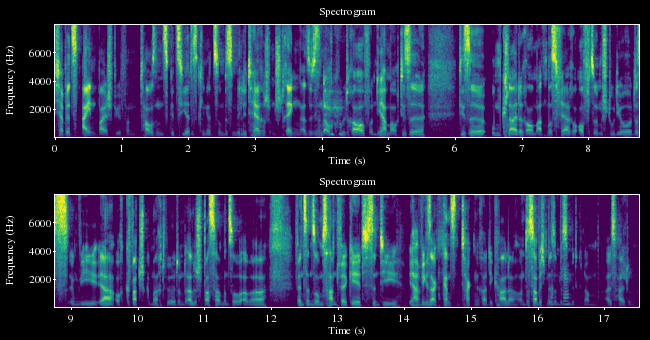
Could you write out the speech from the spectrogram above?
ich habe jetzt ein Beispiel von tausend skizziert, das klingt jetzt so ein bisschen militärisch und streng. Also die sind auch cool drauf und die haben auch diese, diese Umkleideraumatmosphäre oft so im Studio, dass irgendwie ja auch Quatsch gemacht wird und alle Spaß haben und so. Aber wenn es dann so ums Handwerk geht, sind die, ja, wie gesagt, einen ganzen Tacken radikaler. Und das habe ich mir okay. so ein bisschen mitgenommen als Haltung.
